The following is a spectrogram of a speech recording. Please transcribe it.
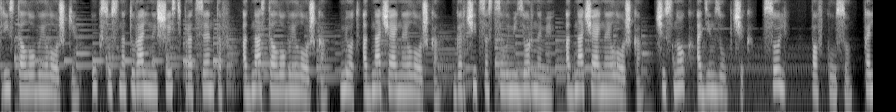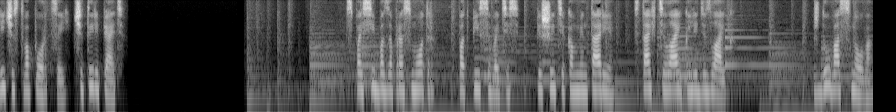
3 столовые ложки, уксус натуральный 6%, 1 столовая ложка, мед 1 чайная ложка, горчица с целыми зернами 1 чайная ложка, чеснок 1 зубчик, соль по вкусу, количество порций 4-5. Спасибо за просмотр, подписывайтесь, пишите комментарии, ставьте лайк или дизлайк. Жду вас снова.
